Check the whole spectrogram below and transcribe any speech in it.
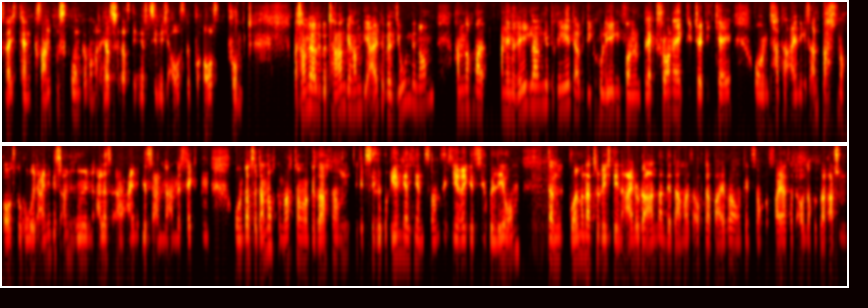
vielleicht kein Quantensprung, aber man hört schon, das Ding ist ziemlich aufgepumpt. Was haben wir also getan? Wir haben die alte Version genommen, haben nochmal an den Reglern gedreht, also die Kollegen von Blacktronic, DJ DK und hatte einiges an Bass noch rausgeholt, einiges an Höhen, alles, äh, einiges an, an Effekten. Und was wir dann noch gemacht haben, wir gesagt haben, wir zelebrieren ja hier ein 20-jähriges Jubiläum, dann wollen wir natürlich den einen oder anderen, der damals auch dabei war und den Song gefeiert hat, auch noch überraschen.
